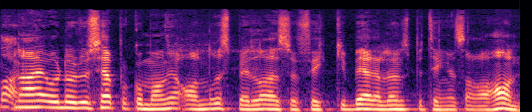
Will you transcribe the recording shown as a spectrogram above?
Nei, og når du ser på hvor mange andre spillere som fikk bedre lønnsbetingelser av han,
